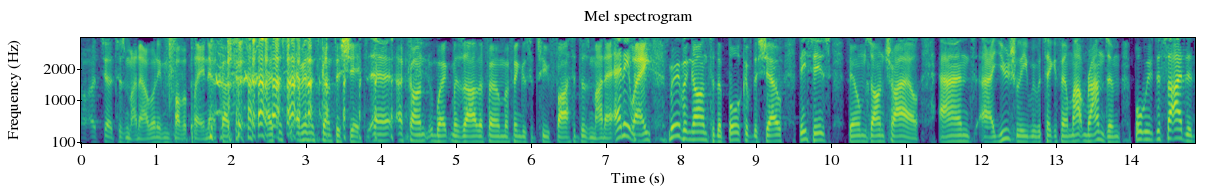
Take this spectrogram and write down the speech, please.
oh, it, doesn't matter. I won't even bother playing it. I I just everything's gone to shit. Uh, I can't work my xylophone. My fingers are too fat. It doesn't matter. Anyway, moving on to the bulk of the show. This is films on trial, and uh, usually we would take a film at random, but we've decided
